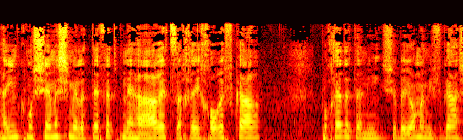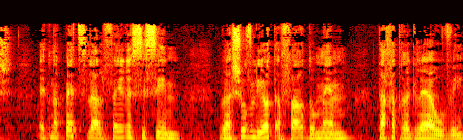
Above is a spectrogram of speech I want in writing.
האם כמו שמש מלטפת פני הארץ אחרי חורף קר? פוחדת אני שביום המפגש אתנפץ לאלפי רסיסים ואשוב להיות עפר דומם תחת רגלי אהובי.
